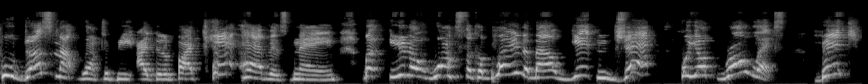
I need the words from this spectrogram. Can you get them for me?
who does not want to be identified, can't have his name, but you know, wants to complain about getting jacked for your Rolex. Bitch,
